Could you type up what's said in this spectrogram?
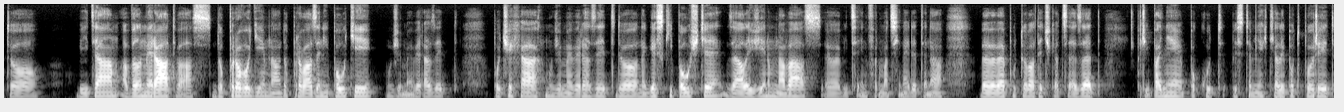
to vítám a velmi rád vás doprovodím na doprovázený pouti. Můžeme vyrazit po Čechách, můžeme vyrazit do Negevské pouště, záleží jenom na vás. Eh, více informací najdete na www.putova.cz. Případně pokud byste mě chtěli podpořit,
